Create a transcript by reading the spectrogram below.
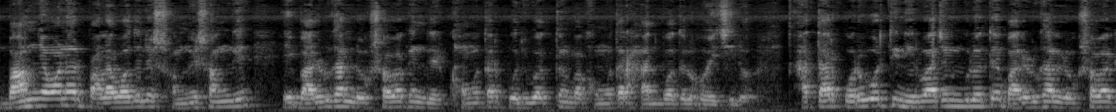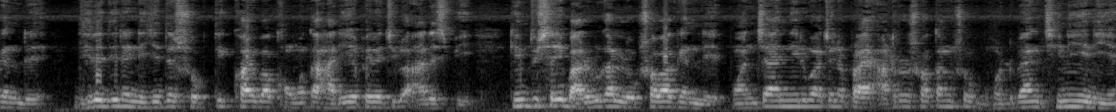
বাম জামানার পালা বদলের সঙ্গে সঙ্গে এই বালুরঘাট লোকসভা কেন্দ্রের ক্ষমতার পরিবর্তন বা ক্ষমতার হাত বদল হয়েছিল। আর তার পরবর্তী নির্বাচনগুলোতে বালুরঘাট লোকসভা কেন্দ্রে ধীরে ধীরে নিজেদের শক্তিক্ষয় বা ক্ষমতা হারিয়ে ফেলেছিল আরএসপি। কিন্তু সেই বালুরঘাট লোকসভা কেন্দ্রে পঞ্চায়েত নির্বাচনে প্রায় আঠারো শতাংশ ভোট ব্যাংক ছিনিয়ে নিয়ে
